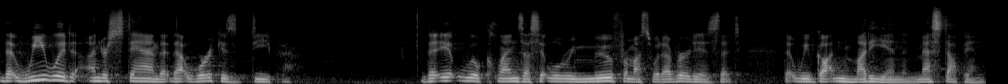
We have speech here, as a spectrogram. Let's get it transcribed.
that we would understand that that work is deep, that it will cleanse us, it will remove from us whatever it is that, that we've gotten muddy in and messed up in.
